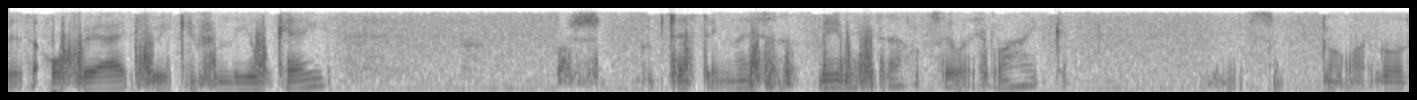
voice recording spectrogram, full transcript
is Alfred speaking from the UK. Just testing this baby out, see what it's like. It's not that good,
